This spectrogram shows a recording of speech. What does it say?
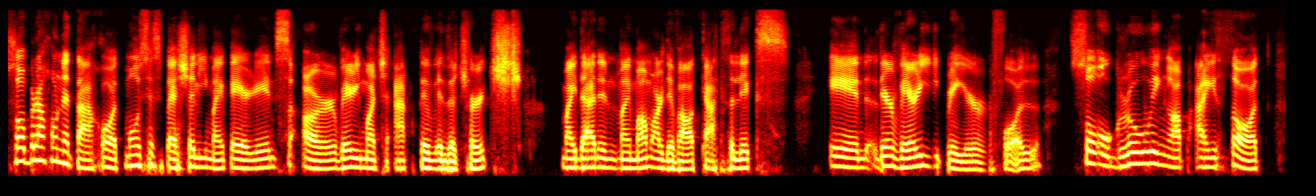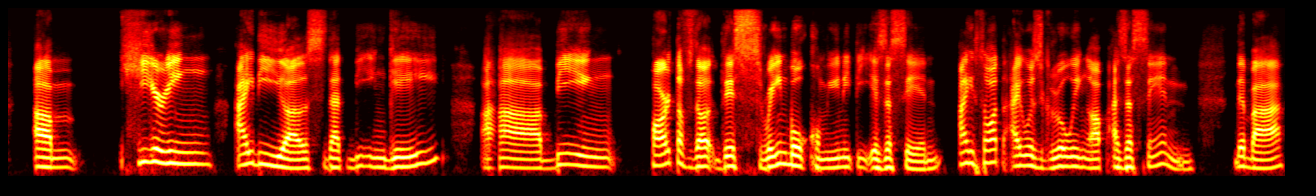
Sobra akong natakot. Most especially my parents are very much active in the church. My dad and my mom are devout Catholics and they're very prayerful. So growing up, I thought um hearing ideals that being gay, uh being part of the this rainbow community is a sin. I thought I was growing up as a sin. 'di ba?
